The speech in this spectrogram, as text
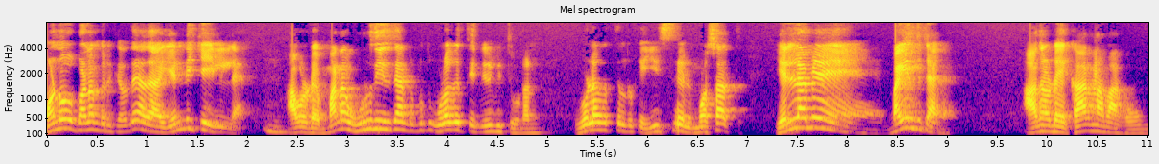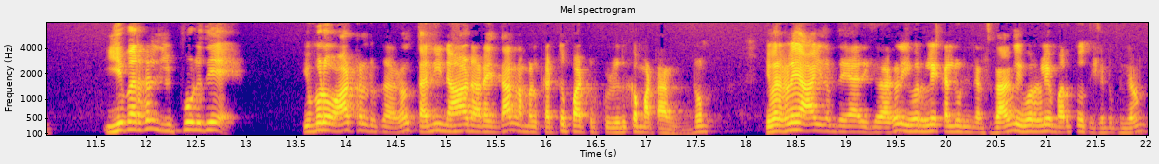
மனோபலம் இருக்கிறது அது எண்ணிக்கை இல்லை. அவருடைய மன உறுதியில் தான் உலகத்தை நிரூபித்தவுடன் உலகத்தில் இருக்க இஸ்ரேல் மொசாத் எல்லாமே பயந்துட்டாங்க. அதனுடைய காரணமாகவும் இவர்கள் இப்பொழுதே இவ்வளவு ஆற்றல் இருக்கிறார்கள். தனி நாடு அடைந்தால் நம்ம கட்டுப்பாட்டுக்குள் இருக்க மாட்டார்கள் என்றும் இவர்களே ஆயுதம் தயாரிக்கிறார்கள் இவர்களே கல்லூரி நடத்துகிறார்கள் இவர்களே மருத்துவத்தை கண்டுபிடிக்கிறார்கள்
